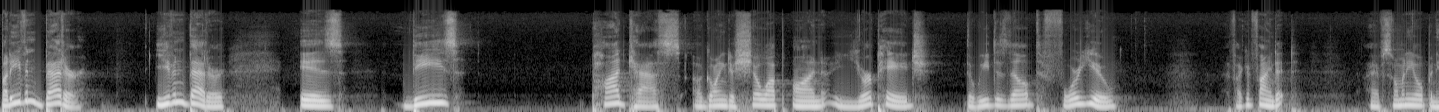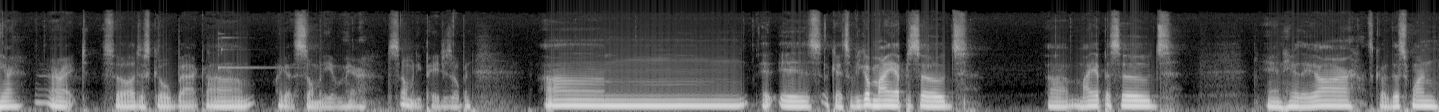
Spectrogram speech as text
But even better, even better is these podcasts are going to show up on your page that we developed for you. If I can find it. I have so many open here. All right. So I'll just go back. Um, I got so many of them here. So many pages open. Um, it is okay. So if you go my episodes, uh, my episodes, and here they are. Let's go to this one.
